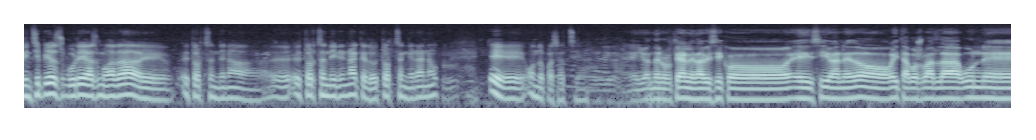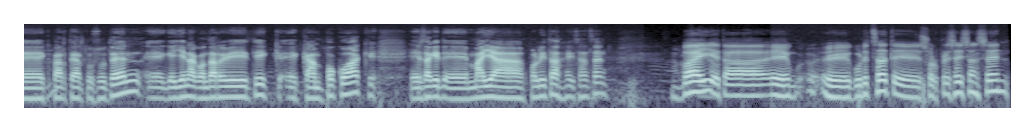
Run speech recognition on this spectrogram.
printzipioz gure asmoa da e, etortzen dena, e, etortzen direnak edo etortzen geranok e, ondo pasatzea. E, joan den urtean lehendabiziko edizioan edo hogeita bost bat lagunek parte hartu zuten, e, gehienak ondarribitik e, kanpokoak, ez dakit, e, maia polita izan zen? Bai, eta e, e, guretzat e, sorpresa izan zen,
